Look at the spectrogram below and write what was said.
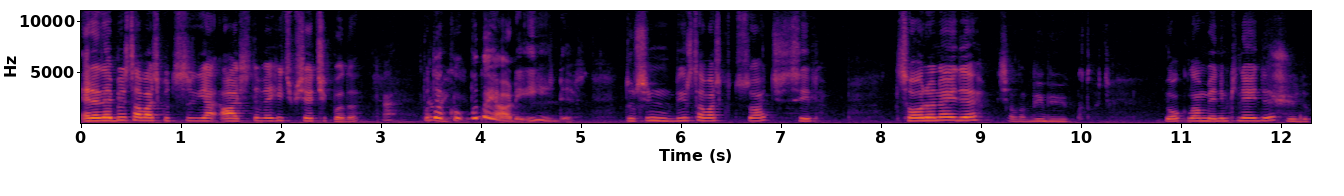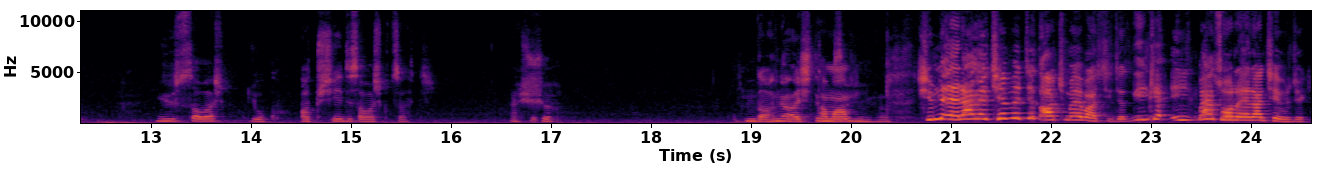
Eren'e bir savaş kutusu ya- açtı ve hiçbir şey çıkmadı. Bu da demek. bu da yani iyidir. Dur şimdi bir savaş kutusu aç, sil. Sonra neydi? İnşallah bir büyük kutu aç. Yok lan benimki neydi? Şuydu. 100 savaş yok. 67 savaş kutusu aç. Ha şu. Daha ne açtığımızı Tamam. bilmiyorum. Şimdi Eren'le çevireceğiz, açmaya başlayacağız. İlk, ilk ben sonra Eren çevirecek.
